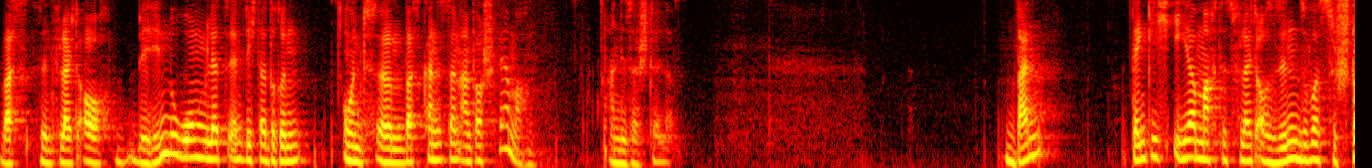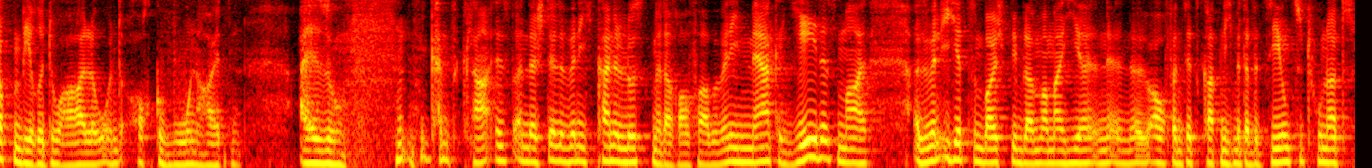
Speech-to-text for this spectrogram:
was sind vielleicht auch Behinderungen letztendlich da drin und ähm, was kann es dann einfach schwer machen an dieser Stelle. Wann denke ich eher, macht es vielleicht auch Sinn, sowas zu stoppen wie Rituale und auch Gewohnheiten. Also ganz klar ist an der Stelle, wenn ich keine Lust mehr darauf habe, wenn ich merke, jedes Mal, also wenn ich jetzt zum Beispiel, bleiben wir mal hier, ne, ne, auch wenn es jetzt gerade nicht mit der Beziehung zu tun hat,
